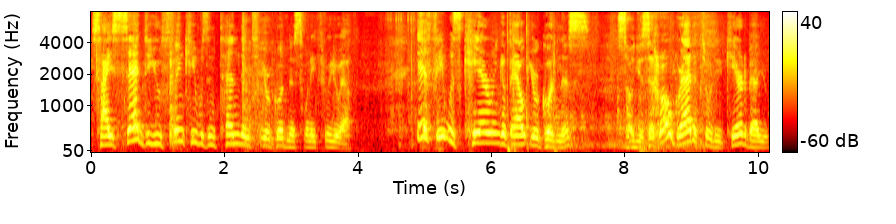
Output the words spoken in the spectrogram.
So I said, do you think he was intending for your goodness when he threw you out? If he was caring about your goodness, so you say, oh, gratitude, he cared about you.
